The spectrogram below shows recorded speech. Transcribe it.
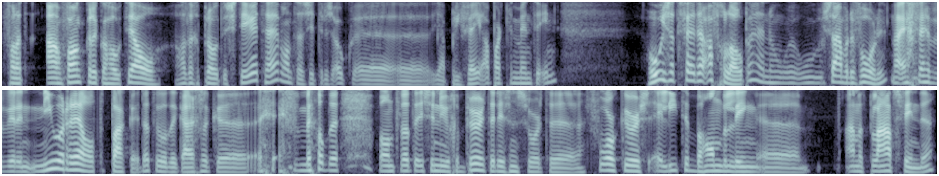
van het aanvankelijke hotel hadden geprotesteerd. Hè, want daar zitten dus ook eh, eh, ja, privé-appartementen in. Hoe is dat verder afgelopen en hoe, hoe staan we ervoor nu? Nou ja, we hebben weer een nieuwe rel te pakken. Dat wilde ik eigenlijk even melden. Want wat is er nu gebeurd? Er is een soort eh voorkeurs-elite-behandeling eh, aan het plaatsvinden.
